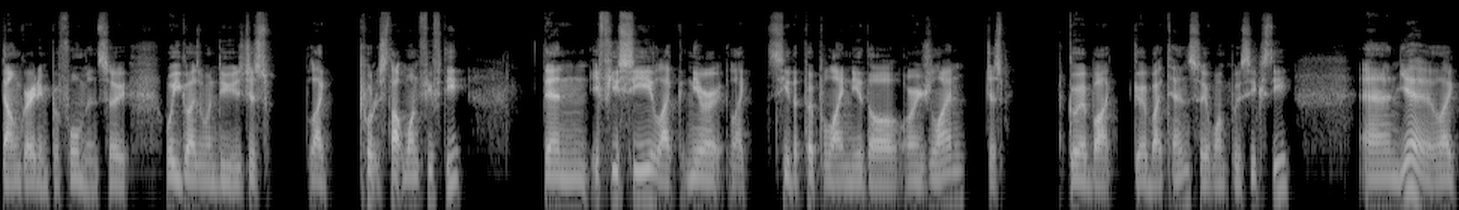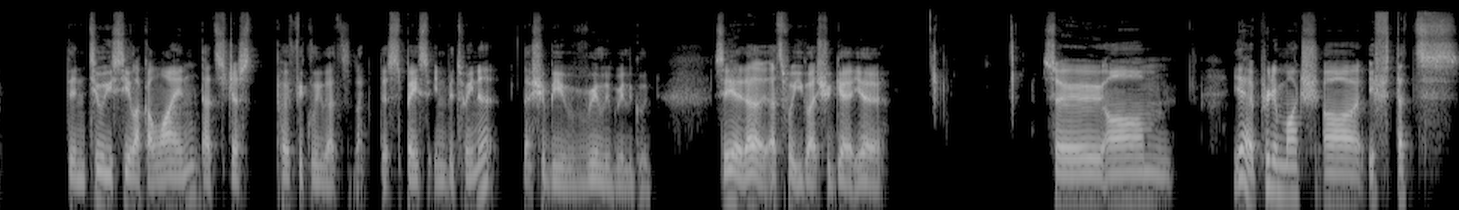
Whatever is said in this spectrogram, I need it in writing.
downgrade in performance so what you guys want to do is just like put start 150 then if you see like near like see the purple line near the orange line just go by go by 10 so 1.60 and yeah like then until you see like a line that's just perfectly that's like the space in between it that should be really really good. So yeah that, that's what you guys should get yeah. So um yeah pretty much uh if that's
